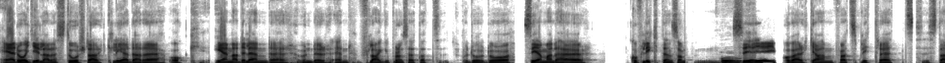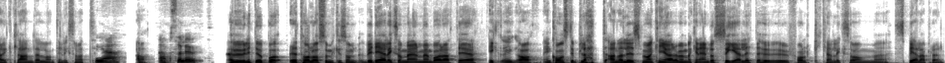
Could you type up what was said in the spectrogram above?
är då gillar en stor stark ledare och enade länder under en flagg på något sätt, att då, då ser man det här konflikten som Mm. CIA-påverkan för att splittra ett starkt land eller någonting. Liksom att, Ja, Ja. absolut jag väl inte upprätthålla oss så mycket som vid det, liksom, men, men bara att det är ja, en konstig platt analys man kan göra, men man kan ändå se lite hur, hur folk kan liksom eh, spela på den.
